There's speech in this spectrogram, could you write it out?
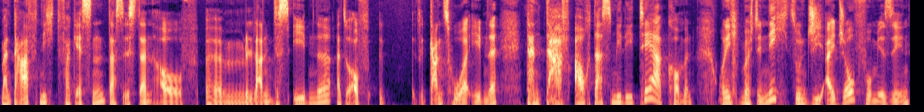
man darf nicht vergessen, das ist dann auf ähm, Landesebene, also auf ganz hoher Ebene, dann darf auch das Militär kommen. Und ich möchte nicht so ein G.I. Joe vor mir sehen,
